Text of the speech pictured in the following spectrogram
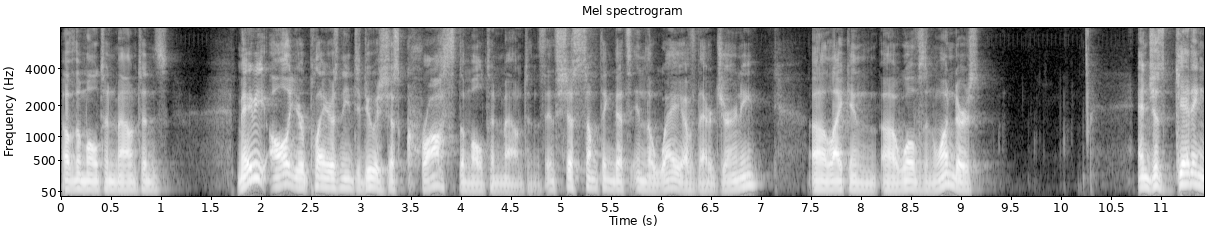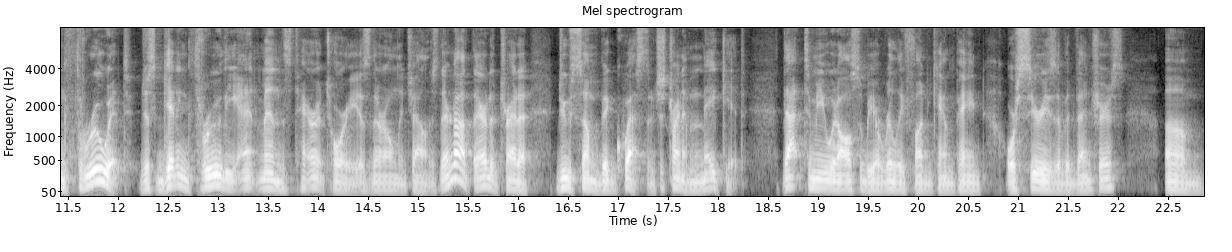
of the molten mountains. Maybe all your players need to do is just cross the molten mountains. It's just something that's in the way of their journey, uh, like in uh, Wolves and Wonders. And just getting through it, just getting through the Ant Men's territory is their only challenge. They're not there to try to do some big quest, they're just trying to make it. That to me would also be a really fun campaign or series of adventures. Um,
